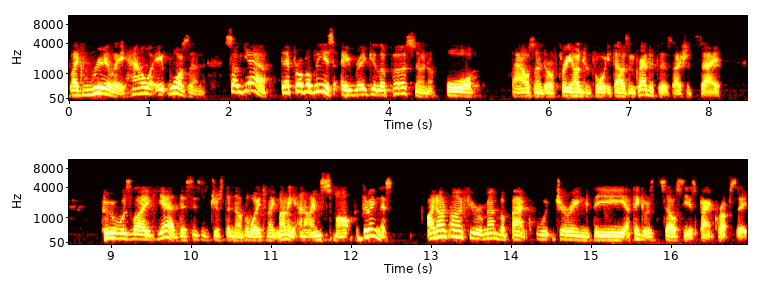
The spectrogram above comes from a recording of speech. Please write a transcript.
Like, really, how it wasn't. So, yeah, there probably is a regular person or 1,000 or 340,000 creditors, I should say, who was like, yeah, this is just another way to make money, and I'm smart for doing this. I don't know if you remember back w- during the, I think it was the Celsius bankruptcy,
